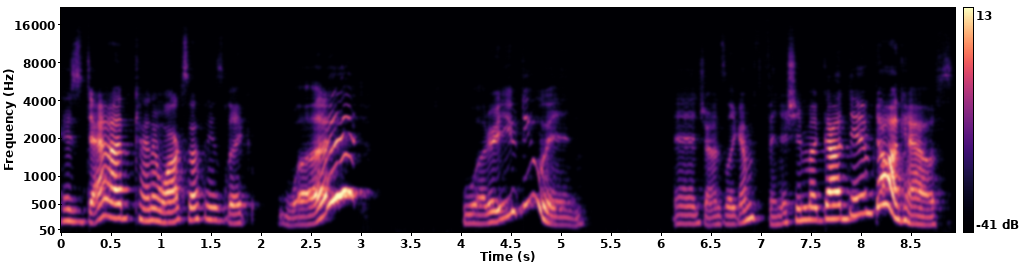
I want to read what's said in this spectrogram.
His dad kind of walks up and he's like, "What? What are you doing?" And John's like, "I'm finishing my goddamn doghouse."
